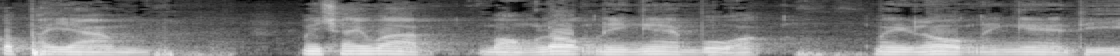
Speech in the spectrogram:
ก็พยายาม ไม่ใช่ว่ามองโลกในแง่บวก ไม่โลกในแง่ดี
